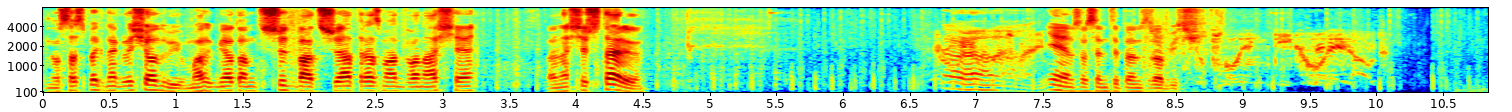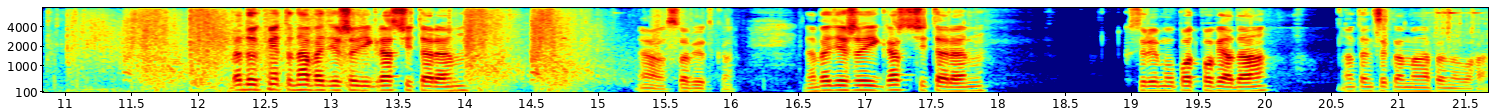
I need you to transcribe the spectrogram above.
No, suspekt nagle się odbił. Ma, miał tam 3-2-3, a teraz ma 12... 12-4. Nie wiem, co z tym typem zrobić. Według mnie to nawet jeżeli grasz cheaterem... O, słabiutko. Nawet jeżeli grasz cheaterem, który mu podpowiada... No ten cyklon ma na pewno wocha.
